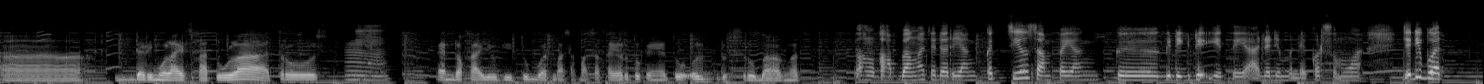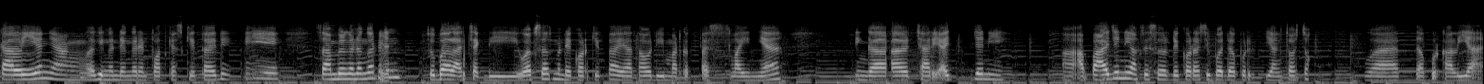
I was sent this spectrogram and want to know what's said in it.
eh, dari mulai spatula terus hmm, sendok kayu gitu buat masak-masak sayur tuh kayaknya tuh aduh seru banget. Lengkap banget ya dari yang kecil sampai yang ke gede-gede gitu ya ada di mendekor semua. Jadi buat kalian yang lagi ngedengerin podcast kita ini sambil ngedengerin cobalah cek di website mendekor kita ya atau di marketplace lainnya. Tinggal cari aja nih uh, apa aja nih aksesoris dekorasi buat dapur yang cocok buat dapur kalian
